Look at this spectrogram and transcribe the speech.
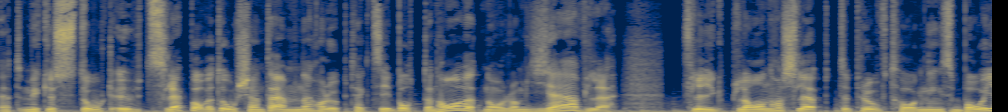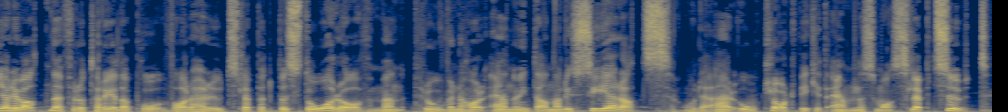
Ett mycket stort utsläpp av ett okänt ämne har upptäckts i Bottenhavet norr om Gävle. Flygplan har släppt provtagningsbojar i vattnet för att ta reda på vad det här utsläppet består av, men proverna har ännu inte analyserats och det är oklart vilket ämne som har släppts ut.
